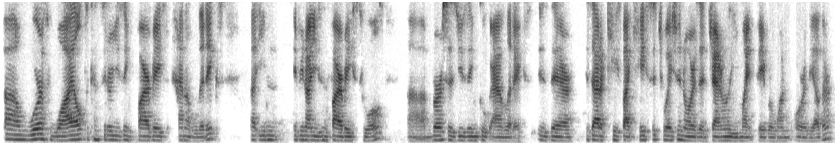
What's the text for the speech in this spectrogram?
uh, worthwhile to consider using Firebase Analytics, uh, even if you're not using Firebase tools, uh, versus using Google Analytics? Is there is that a case by case situation, or is it generally you might favor one or the other?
